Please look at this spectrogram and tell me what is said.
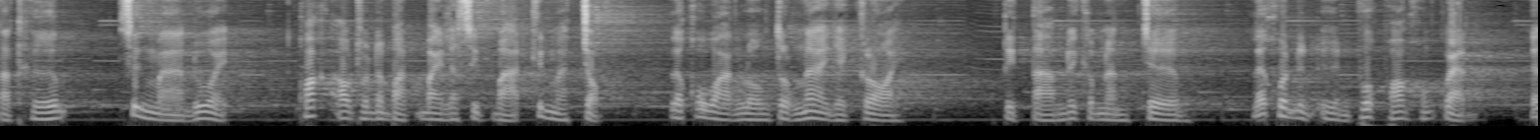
ตาเทิมซึ่งมาด้วย ควักเอาธนบัตรใบละสิบบาทขึ้นมาจบ แล้วก็วางลงตรงหน้ายายกรอย ติดตามด้วยกำนันเจิม และคนอื่นๆ พวกพ้องของแกว่นและ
